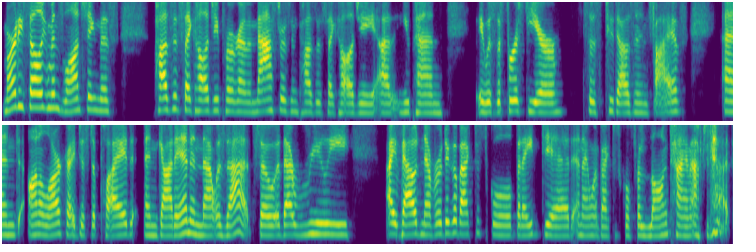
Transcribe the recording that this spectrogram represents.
Marty Seligman's launching this positive psychology program, a master's in positive psychology at UPenn. It was the first year, so it was 2005. And on a lark, I just applied and got in, and that was that. So that really, I vowed never to go back to school, but I did. And I went back to school for a long time after that.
